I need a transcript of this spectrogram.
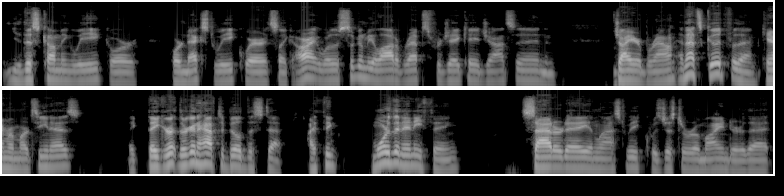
this coming week or or next week, where it's like, all right, well, there's still going to be a lot of reps for J.K. Johnson and Jyaire Brown, and that's good for them. Cameron Martinez, like they they're going to have to build the step. I think more than anything, Saturday and last week was just a reminder that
